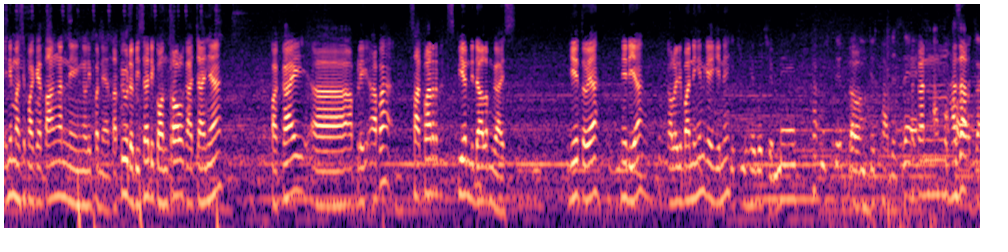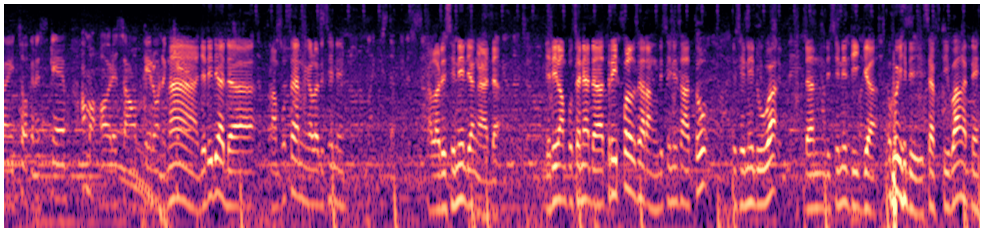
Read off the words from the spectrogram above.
Ini masih pakai tangan nih ngelipetnya tapi udah bisa dikontrol kacanya. Pakai uh, aplik apa? Saklar spion di dalam guys. Gitu ya. Ini dia kalau dibandingin kayak gini Tuh. tekan hazard nah jadi dia ada lampu sen kalau di sini kalau di sini dia nggak ada jadi lampu sennya ada triple sekarang. Di sini satu, di sini dua, dan di sini tiga. Wih, di safety banget nih.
